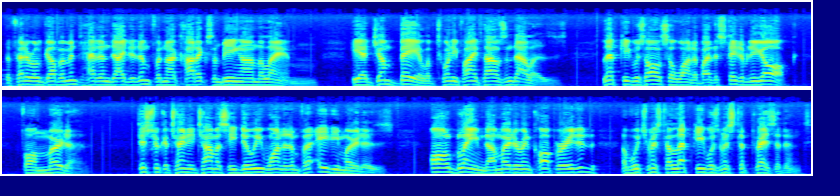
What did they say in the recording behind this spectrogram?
The federal government had indicted him for narcotics and being on the lam. He had jumped bail of $25,000. Lepke was also wanted by the state of New York for murder. District Attorney Thomas E. Dewey wanted him for 80 murders all blamed on Murder Incorporated, of which Mr. Lepke was Mr. President.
